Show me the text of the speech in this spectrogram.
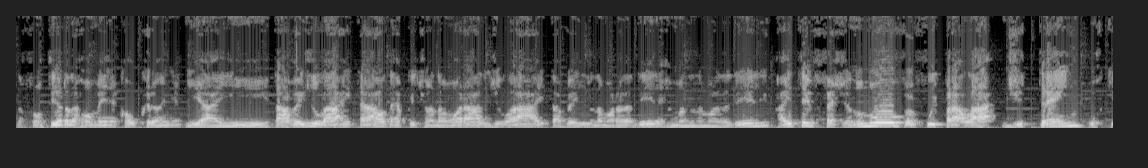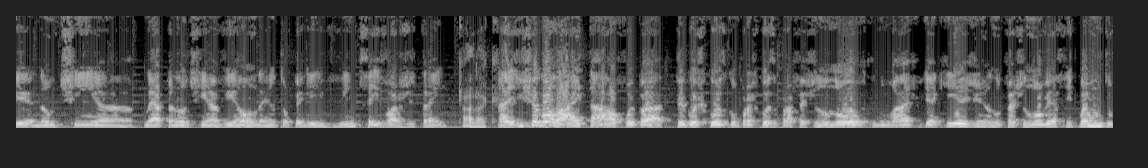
na fronteira da Romênia com a Ucrânia. E aí tava ele lá e tal, na época ele tinha uma namorada de lá, e tava ele a namorada dele, a irmã da namorada dele. Aí teve festa de ano novo, eu fui para lá de trem, porque não tinha, na época não tinha avião, né? Então eu peguei 26 horas de trem. Caraca. Aí a gente chegou lá e tal, foi para pegou as coisas, comprou as coisas pra festa do novo e tudo mais, porque aqui a gente, no festa do novo é assim, como é muito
